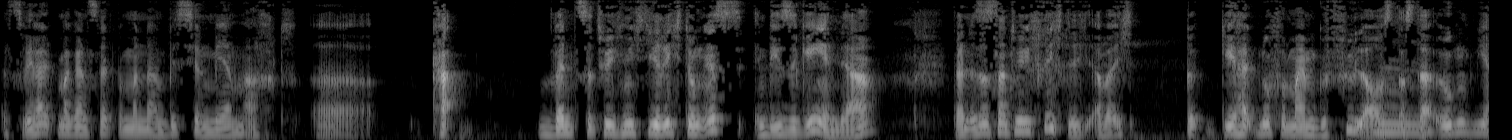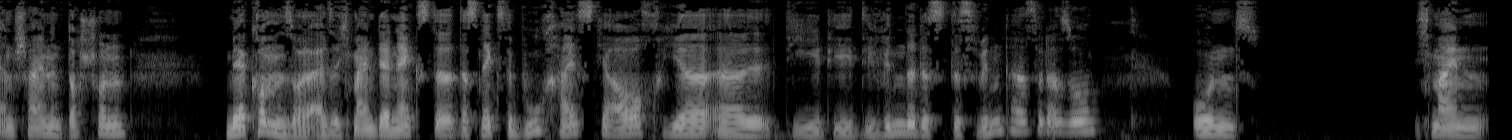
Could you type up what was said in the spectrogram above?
es wäre halt mal ganz nett, wenn man da ein bisschen mehr macht. Äh, wenn es natürlich nicht die Richtung ist, in die sie gehen, ja, dann ist es natürlich richtig. Aber ich gehe halt nur von meinem Gefühl aus, Mhm. dass da irgendwie anscheinend doch schon mehr kommen soll. Also ich meine, der nächste, das nächste Buch heißt ja auch hier äh, die, die, die Winde des, des Winters oder so. Und ich meine,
